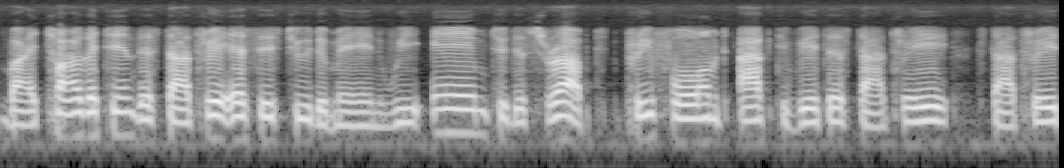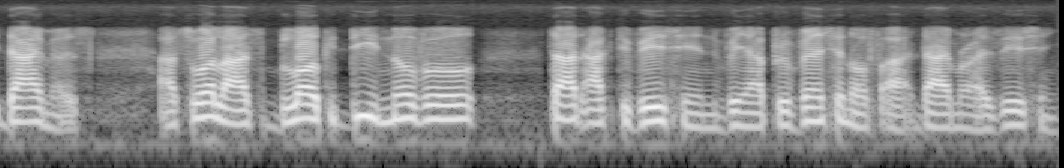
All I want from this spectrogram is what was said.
by targeting the STAT3 SH2 domain, we aim to disrupt preformed activated STAT3 STAT3 dimers, as well as block de novo STAT activation via prevention of uh, dimerization.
